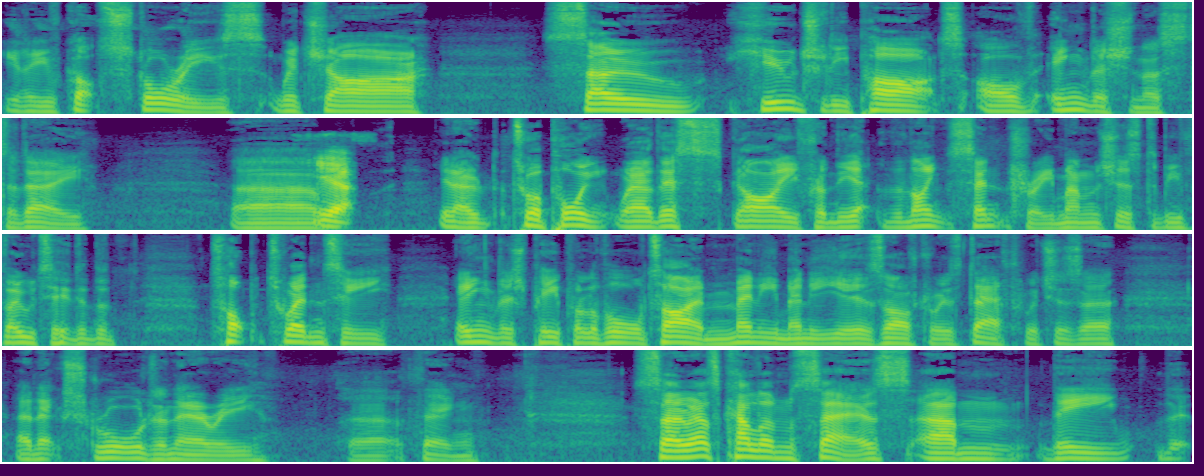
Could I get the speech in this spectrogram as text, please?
you know, you've got stories which are so hugely part of Englishness today. Uh, Yeah. you know, to a point where this guy from the the ninth century manages to be voted in the top twenty English people of all time, many many years after his death, which is a an extraordinary uh, thing. So, as Callum says, um, the, the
